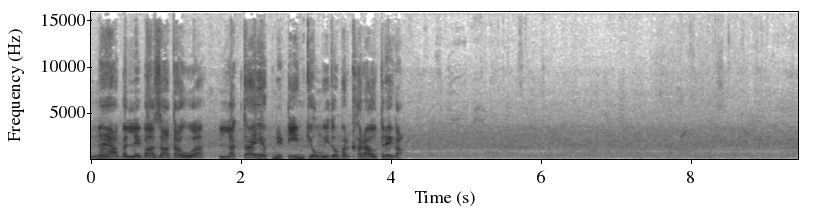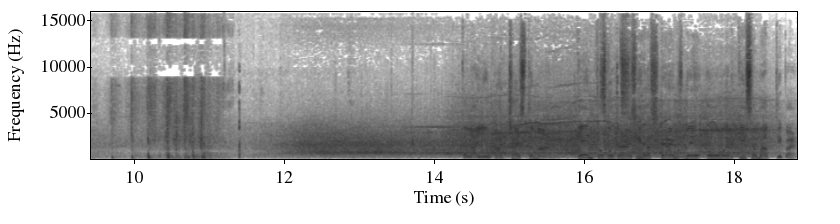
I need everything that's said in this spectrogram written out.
नया बल्लेबाज आता हुआ, लगता है ये अपनी टीम की उम्मीदों पर खरा उतरेगा। कलाइयों का अच्छा इस्तेमाल। गेंद को पहुँचाया सीधा स्टैंड में ओवर की समाप्ति पर।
